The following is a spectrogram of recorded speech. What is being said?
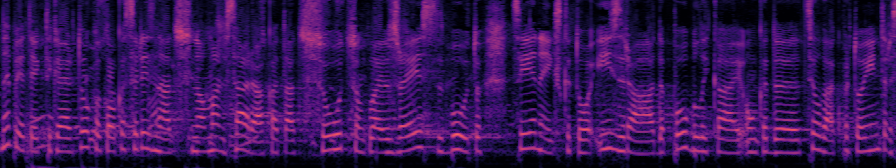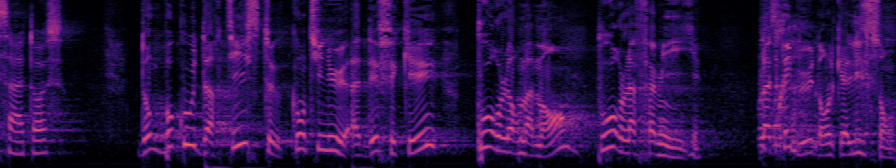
Nepietiek tikai ar to, ka kaut kas ir iznācis no manis ārā kā tāds sūds, un lai uzreiz būtu cienīgs, ka to izrāda publikai un kad eh, cilvēki par to interesētos. Donc beaucoup d'artistes continuent à déféquer pour leur maman, pour la famille, la tribu dans laquelle ils sont.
